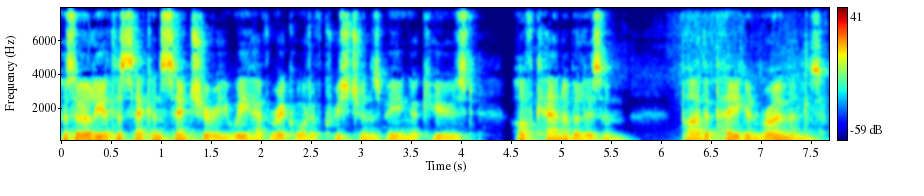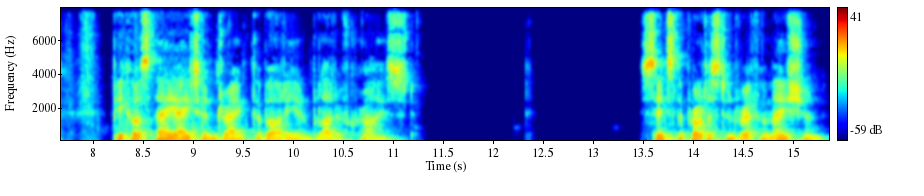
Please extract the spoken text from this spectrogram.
As early as the second century, we have record of Christians being accused of cannibalism by the pagan Romans because they ate and drank the body and blood of Christ. Since the Protestant Reformation,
